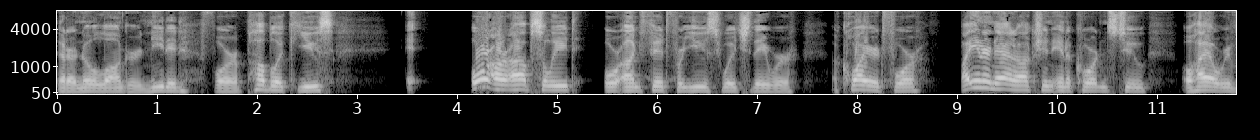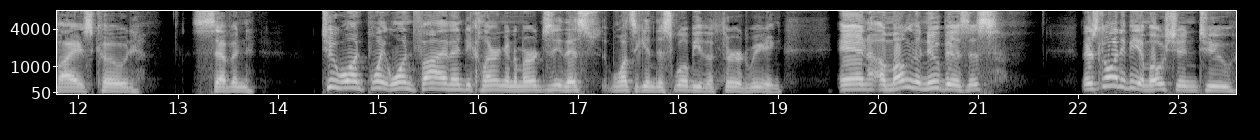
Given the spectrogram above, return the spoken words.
that are no longer needed for public use eh, or are obsolete or unfit for use, which they were acquired for by internet auction in accordance to Ohio Revised Code 721.15 and declaring an emergency. This, once again, this will be the third reading. And among the new business, there's going to be a motion to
